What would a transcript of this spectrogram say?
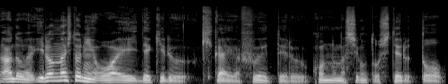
あのいろんな人にお会いできる機会が増えてるこんな仕事をしてると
